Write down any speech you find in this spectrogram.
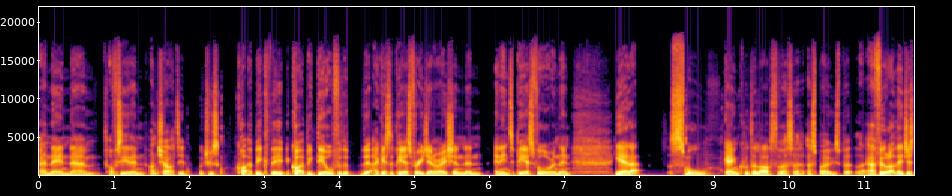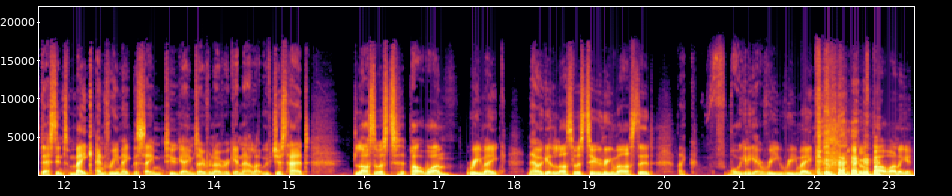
and then um, obviously then Uncharted, which was quite a big th- quite a big deal for the, the I guess the PS3 generation and and into PS4, and then yeah, that small game called The Last of Us, I, I suppose. But like, I feel like they're just destined to make and remake the same two games over and over again now. Like we've just had The Last of Us t- Part One remake. Now we get The Last of Us Two remastered. Like, what are we going to get a re remake of Part One again?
